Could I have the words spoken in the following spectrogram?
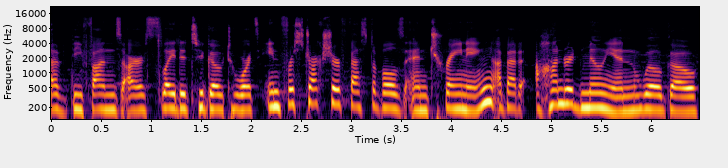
of the funds are slated to go towards infrastructure, festivals, and training. About a hundred million will go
